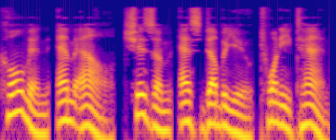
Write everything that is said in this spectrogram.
Coleman, M. L., Chisholm, S. W. 2010.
